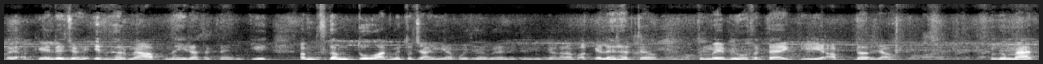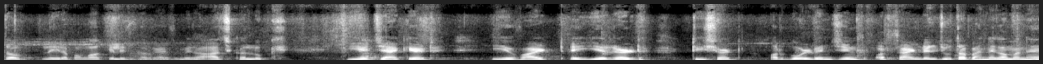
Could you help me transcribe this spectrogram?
कोई अकेले जो है इस घर में आप नहीं रह सकते हैं क्योंकि कम से कम दो आदमी तो चाहिए आपको इस घर में रहने के लिए क्योंकि अगर आप अकेले रहते हो तो मे भी हो सकता है कि आप डर जाओ। क्योंकि मैं तो नहीं रह पाऊँगा अकेले इस घर में। मेरा आज का लुक ये जैकेट ये वाइट ये रेड टी शर्ट और गोल्डन जीन्स और सैंडल। जूता पहनने का मन है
